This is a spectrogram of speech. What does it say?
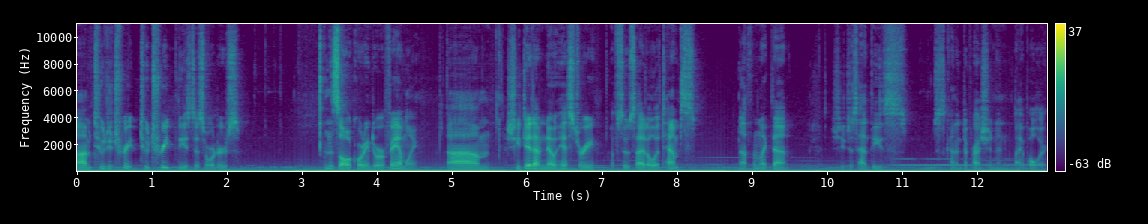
um, to, to, treat, to treat these disorders. And this is all according to her family. Um, she did have no history of suicidal attempts, nothing like that. She just had these, just kind of depression and bipolar.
